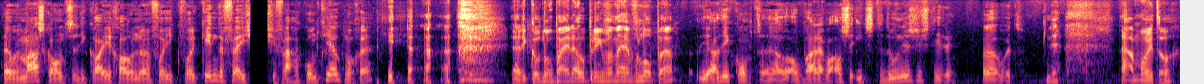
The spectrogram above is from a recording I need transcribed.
Robert Maaskant, die kan je gewoon voor je, voor je kinderfeestje je vragen, komt hij ook nog, hè? Ja, die komt nog bij de opening van de envelop, hè? Ja, die komt. waar, als er iets te doen is, is die er. Robert. Ja. Nou, mooi toch?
